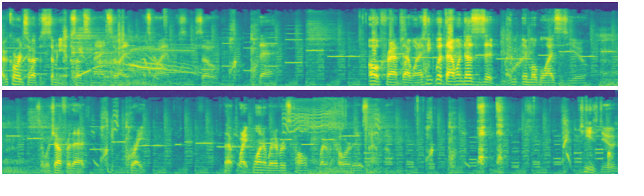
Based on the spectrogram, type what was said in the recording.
I recorded so, so many episodes tonight, so I, that's why I'm so there. Oh crap, that one. I think what that one does is it immobilizes you. So watch out for that bright, that white one or whatever it's called, whatever color it is. I don't know. Jeez, dude.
